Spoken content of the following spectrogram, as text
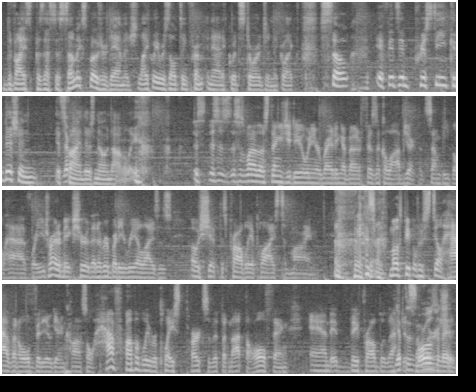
The device possesses some exposure damage, likely resulting from inadequate storage and neglect. So, if it's in pristine condition, it's Yep. fine. There's no anomaly. This, this is this is one of those things you do when you're writing about a physical object that some people have, where you try to make sure that everybody realizes, oh shit, this probably applies to mine. 'Cause most people who still have an old video game console have probably replaced parts of it, but not the whole thing, and it, they've probably left Yep, it there's morals in it.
